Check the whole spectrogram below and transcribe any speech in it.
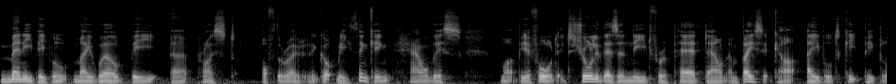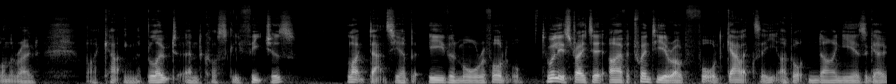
many people may well be uh, priced off the road. And it got me thinking how this might be afforded. Surely there's a need for a pared down and basic car able to keep people on the road by cutting the bloat and costly features like Dacia, but even more affordable. To illustrate it, I have a 20 year old Ford Galaxy I bought nine years ago.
